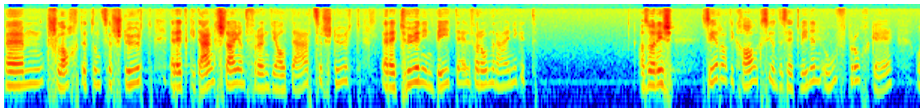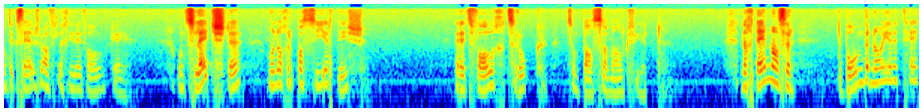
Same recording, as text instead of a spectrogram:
ähm, geschlachtet und zerstört, er hat Gedenksteine und fremde Altäre zerstört, er hat Höhen in Bethel verunreinigt. Also er ist sehr radikal gewesen und es hat wie einen Aufbruch gegeben und eine gesellschaftliche Reform gegeben. Und das Letzte, was nachher passiert ist, er hat das Volk zurück zum Passamal geführt. Nachdem als er den Bund erneuert hat,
